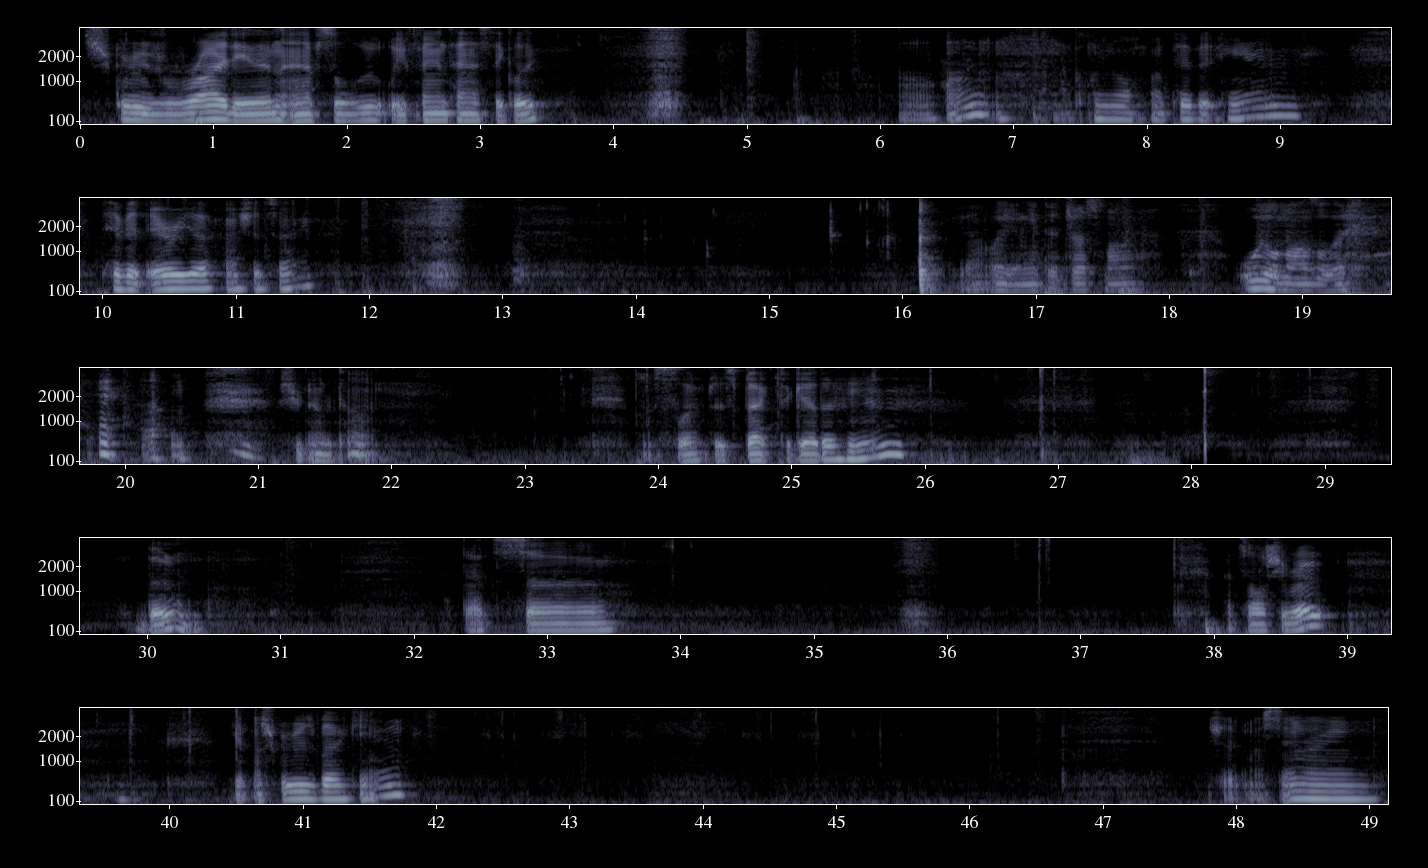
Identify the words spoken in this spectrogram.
Screws right in, absolutely fantastically. All right, clean off my pivot here. Pivot area, I should say. Golly, I need to adjust my oil nozzle there. Shooting out of time. Let's slap this back together here. Boom. That's, uh, that's all she wrote. Get my screws back in. Check my centering.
